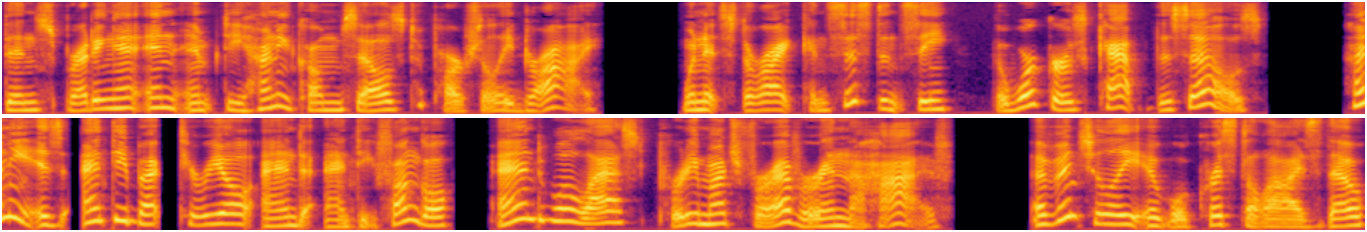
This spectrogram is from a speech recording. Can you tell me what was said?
then spreading it in empty honeycomb cells to partially dry. When it's the right consistency, the workers cap the cells. Honey is antibacterial and antifungal and will last pretty much forever in the hive. Eventually, it will crystallize, though,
